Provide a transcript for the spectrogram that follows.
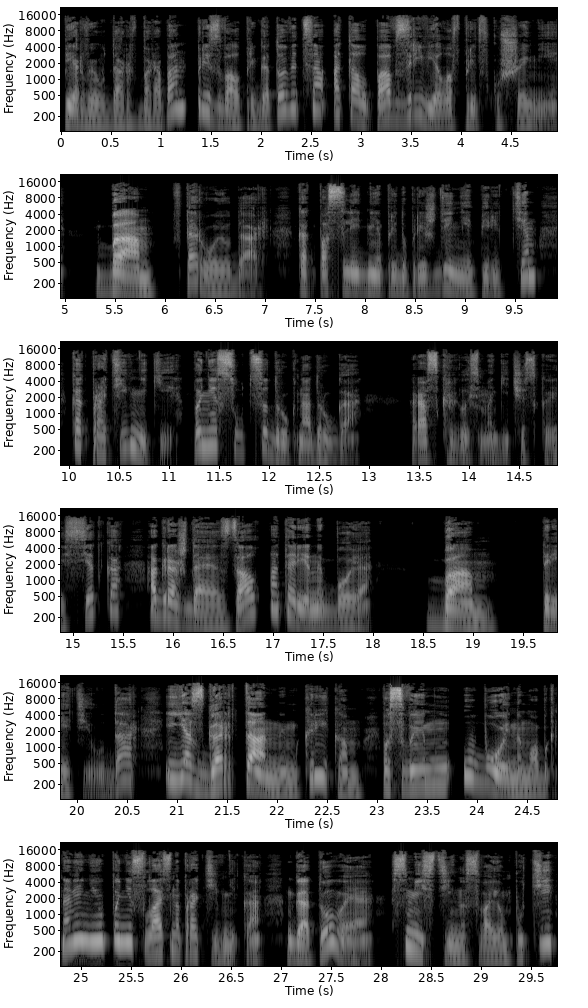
Первый удар в барабан призвал приготовиться, а толпа взревела в предвкушении. Бам! Второй удар, как последнее предупреждение перед тем, как противники понесутся друг на друга. Раскрылась магическая сетка, ограждая зал от арены боя. Бам! Третий удар, и я с гортанным криком по своему убойному обыкновению понеслась на противника, готовая смести на своем пути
